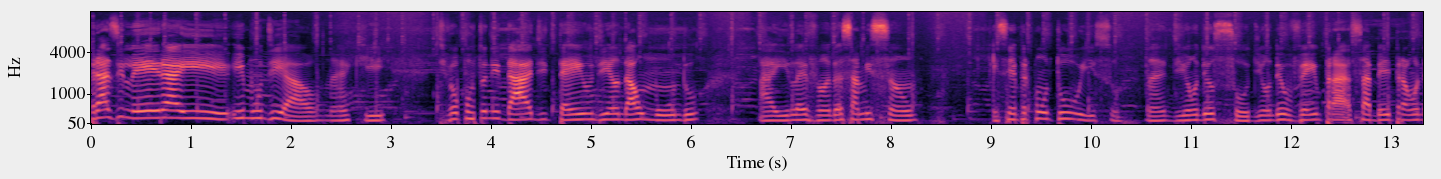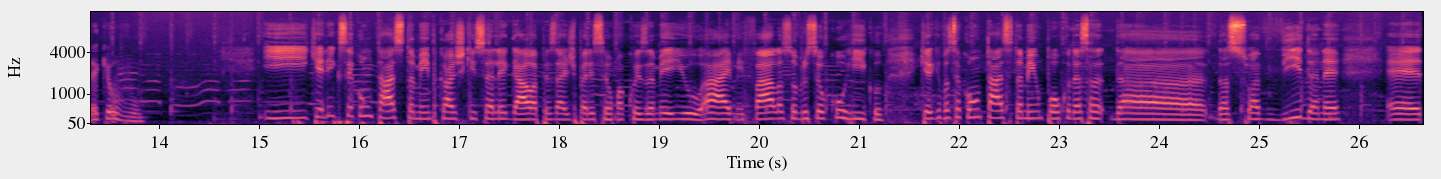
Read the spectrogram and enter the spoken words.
brasileira e, e, mundial, né? Que tive a oportunidade, tenho de andar o mundo aí levando essa missão e sempre pontuo isso, né? De onde eu sou, de onde eu venho para saber para onde é que eu vou. E queria que você contasse também, porque eu acho que isso é legal, apesar de parecer uma coisa meio, ai, me fala sobre o seu currículo. Queria que você contasse também um pouco dessa da, da sua vida, né, é,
